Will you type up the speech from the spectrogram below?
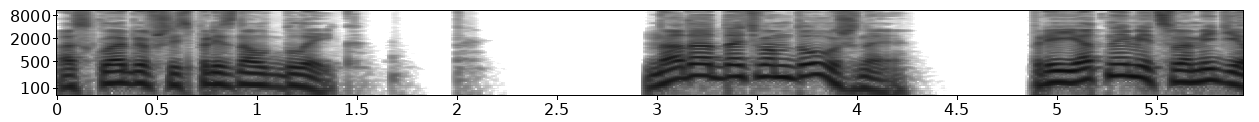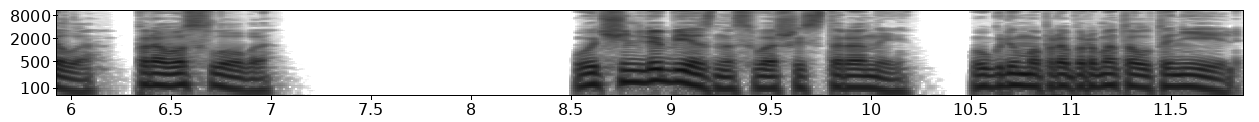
Осклабившись, признал Блейк. «Надо отдать вам должное. Приятно иметь с вами дело, право слово». «Очень любезно с вашей стороны», — угрюмо пробормотал Таниэль.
